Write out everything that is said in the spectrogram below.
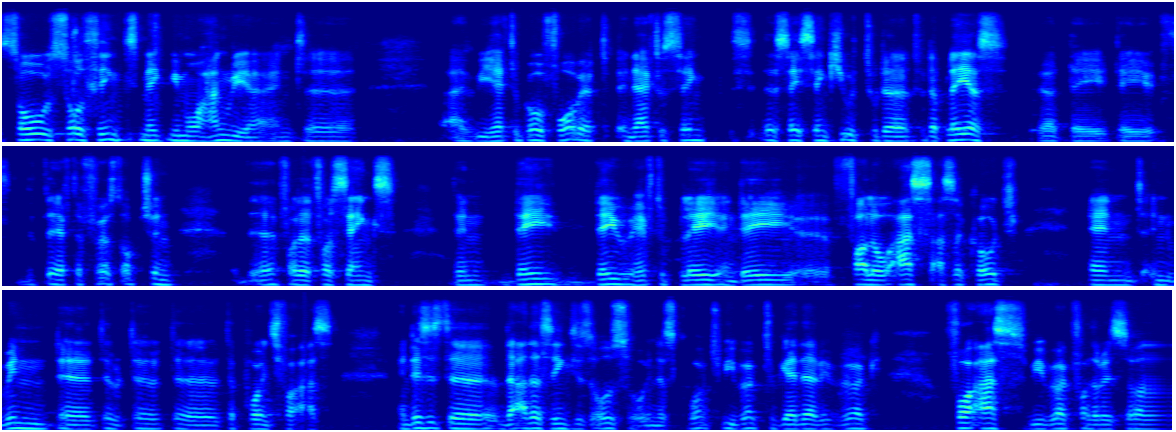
so so things make me more hungrier, and uh, we have to go forward. And I have to thank say thank you to the to the players. Uh, they they they have the first option uh, for the for thanks. Then they they have to play and they uh, follow us as a coach and and win the the, the, the points for us. And this is the the other thing is also in the squad we work together. We work for us. We work for the result.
